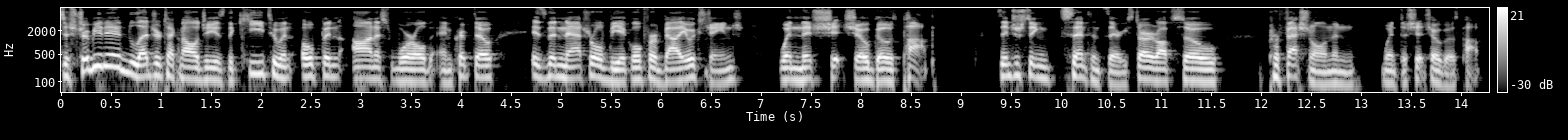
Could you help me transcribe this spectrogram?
Distributed ledger technology is the key to an open, honest world, and crypto is the natural vehicle for value exchange when this shit show goes pop. It's an interesting sentence there. He started off so professional and then went to shit show goes pop.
